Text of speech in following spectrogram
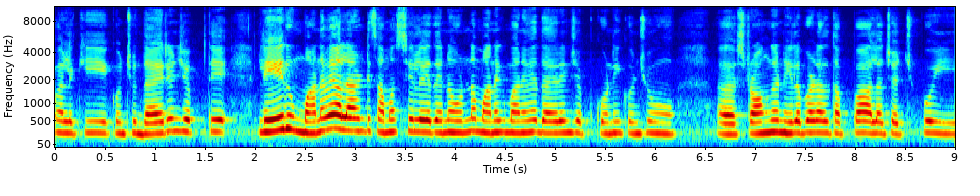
వాళ్ళకి కొంచెం ధైర్యం చెప్తే లేదు మనమే అలాంటి సమస్యలు ఏదైనా ఉన్నా మనకి మనమే ధైర్యం చెప్పుకొని కొంచెం స్ట్రాంగ్గా నిలబడాలి తప్ప అలా చచ్చిపోయి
